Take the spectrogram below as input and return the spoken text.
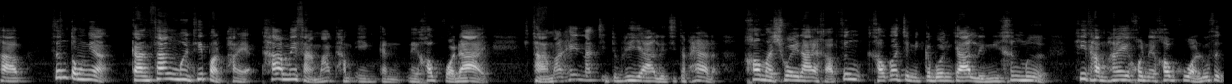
ครับ ซึ่งตรงเนี้ยการสร้างเมืองที่ปลอดภัยอะถ้าไม่สามารถทำเองกันในครอบครัวได้ สามารถให้นักจิตวิทยาหรือจิตแพทย์เข้ามาช่วยได้ครับ ซึ่งเขาก็จะมีกระบวนการหรือมีเครื่องมือที่ทำให้คนในครอบครัวรู้สึก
